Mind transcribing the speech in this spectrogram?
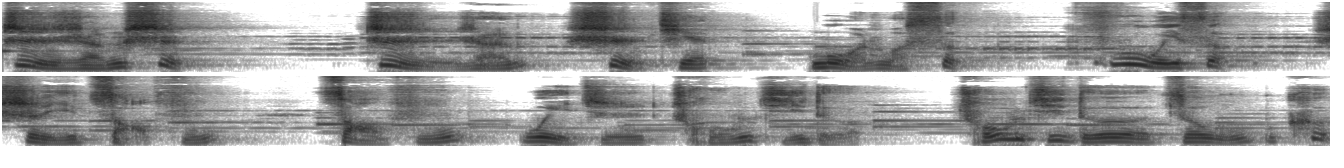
治人事，治人事天，莫若色。夫为色，是以早福。早福谓之重吉德，重吉德则无不克，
